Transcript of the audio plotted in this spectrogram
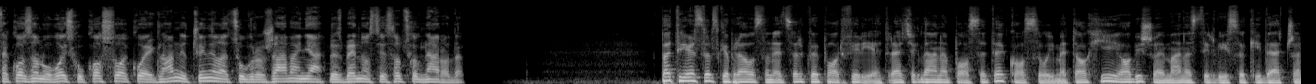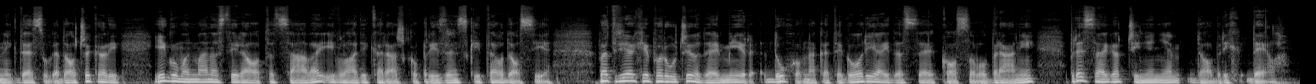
takozvanu vojsku Kosova koja je glavni činilac ugrožavanja bezbednosti srpskog naroda. Patrijar Srpske pravoslavne crkve Porfirije trećeg dana posete Kosovu i Metohiji obišao je manastir Visoki Dečani gde su ga dočekali iguman manastira Otac Sava i vladika Raško Prizrenski Teodosije. Patrijarh je poručio da je mir duhovna kategorija i da se Kosovo brani pre svega činjenjem dobrih dela.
